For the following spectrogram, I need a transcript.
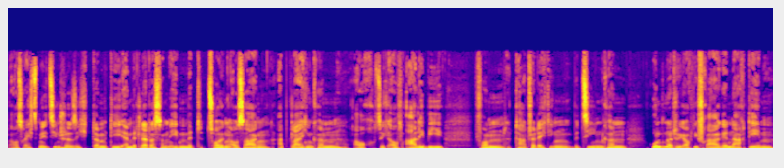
aus rechtsmedizinischer Sicht, damit die Ermittler das dann eben mit Zeugenaussagen abgleichen können, auch sich auf Alibi von Tatverdächtigen beziehen können und natürlich auch die Frage nach dem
